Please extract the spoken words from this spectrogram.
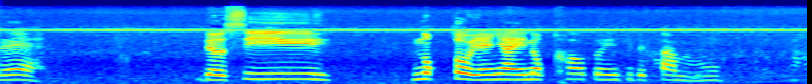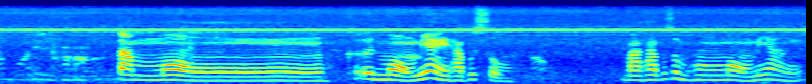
แน่เดี๋ยวซีนกตัวใหญ่ๆนกเข้าไปที่ไปต่ำต่ำหมองเอินหมองไม่อย่างนี้ท่าผู้ชมบาท่าผู้ชมหองหมองไม่อย่างนี้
